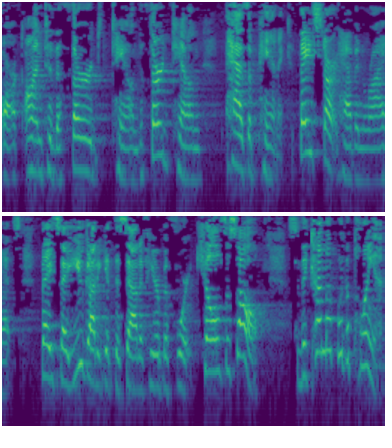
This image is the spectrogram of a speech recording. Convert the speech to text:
ark on to the third town. The third town has a panic. They start having riots. They say, you got to get this out of here before it kills us all. So they come up with a plan.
